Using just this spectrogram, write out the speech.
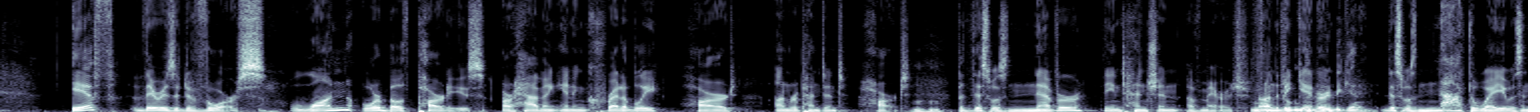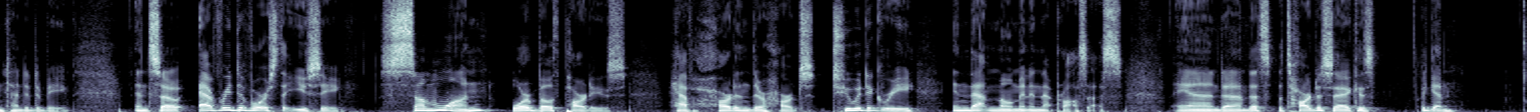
if there is a divorce, one or both parties are having an incredibly hard, unrepentant heart. But this was never the intention of marriage Not from the from the beginning. very beginning. This was not the way it was intended to be. And so, every divorce that you see, someone or both parties have hardened their hearts to a degree in that moment in that process. And um, that's that's hard to say because again,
